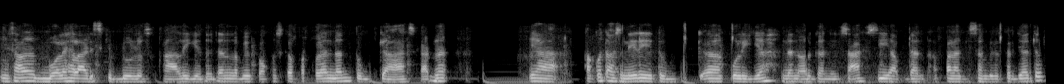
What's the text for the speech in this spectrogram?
misal bolehlah di skip dulu sekali gitu dan lebih fokus ke perkuliahan dan tugas. Karena ya aku tahu sendiri itu uh, kuliah dan organisasi dan apalagi sambil kerja tuh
